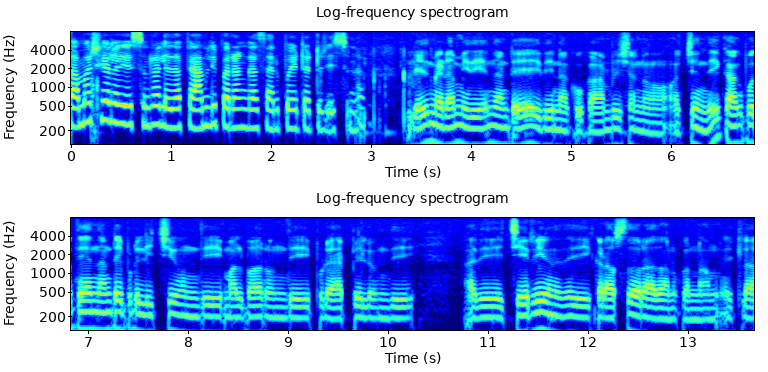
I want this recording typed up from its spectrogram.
కమర్షియల్గా చేస్తున్నారా లేదా ఫ్యామిలీ పరంగా సరిపోయేటట్టు చేస్తున్నారు? లేదు మేడం ఇది ఏంటంటే ఇది నాకు ఒక వచ్చింది. కాకపోతే ఏంటంటే ఇప్పుడు లిచ్చి ఉంది మల్బార్ ఉంది ఇప్పుడు యాపిల్ ఉంది అది చెర్రీ ఉంది ఇక్కడ వస్తుందో రాదో అనుకున్నాం. ఇట్లా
